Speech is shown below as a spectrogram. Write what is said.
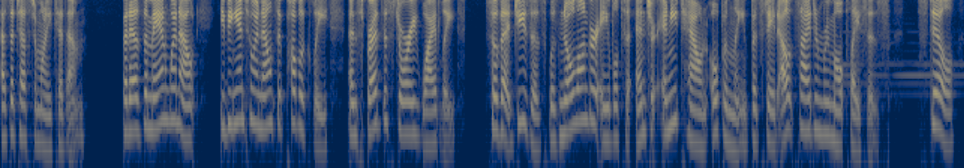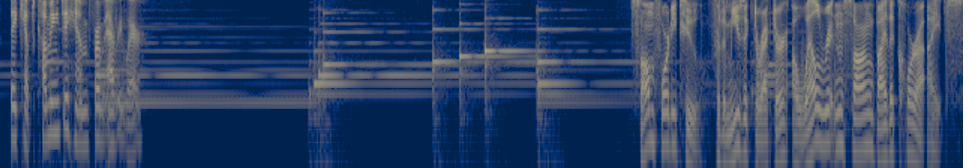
as a testimony to them. But as the man went out, he began to announce it publicly and spread the story widely, so that Jesus was no longer able to enter any town openly but stayed outside in remote places. Still, they kept coming to him from everywhere. Psalm 42, for the music director, a well written song by the Korahites.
